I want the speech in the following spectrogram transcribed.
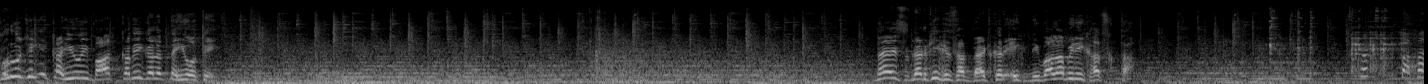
गुरु जी की कही हुई बात कभी गलत नहीं होती। मैं इस लड़की के साथ बैठकर एक निवाला भी नहीं खा सकता। पापा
